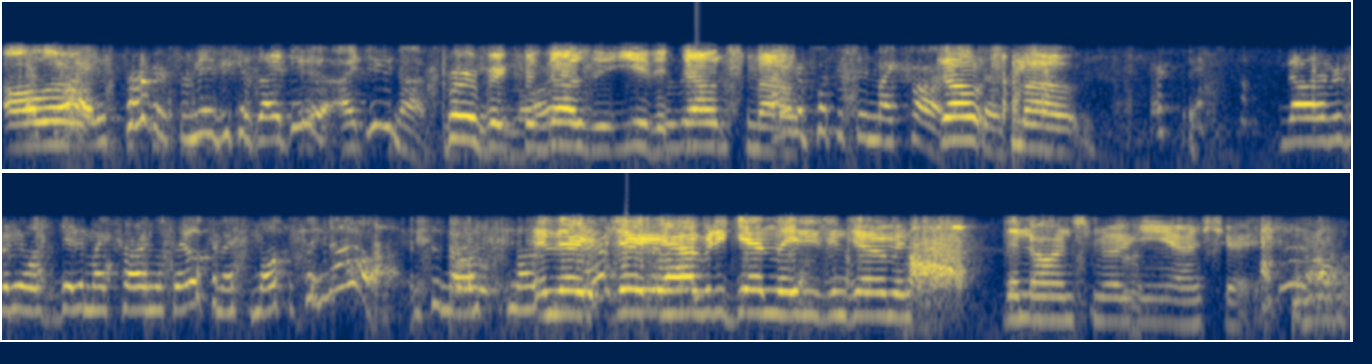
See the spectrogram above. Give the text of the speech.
All That's right. over. It's perfect for me because I do. I do not. smoke Perfect for anymore. those of you that don't smoke. I'm gonna put this in my car. Don't because- smoke. No, everybody will get in my car and they'll say, "Oh, can I smoke?" I say, "No." It's a no smoke. And there, there you have it again, ladies and gentlemen. The non-smoking ashtray.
